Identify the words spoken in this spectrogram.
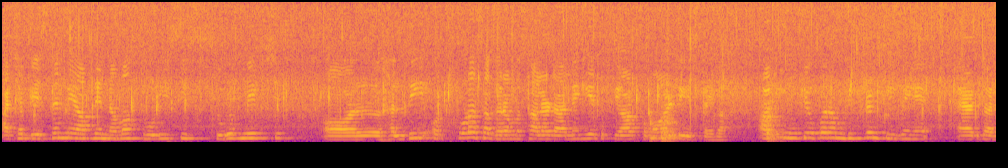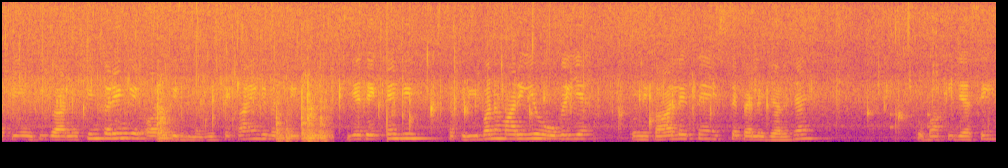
अच्छा बेसन में आपने नमक थोड़ी सी सुरख मिर्च और हल्दी और थोड़ा सा गरम मसाला डालेंगे तो क्या कमाल टेस्ट आएगा। अब इनके ऊपर हम डिफरेंट चीज़ें ऐड करके इनकी गार्निशिंग करेंगे और फिर मज़े से खाएँगे बच्चे। ये देखें जी तकरीबन हमारी ये हो गई है। तो निकाल लेते हैं, इससे पहले जल जाए। तो बाकी जैसे ही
